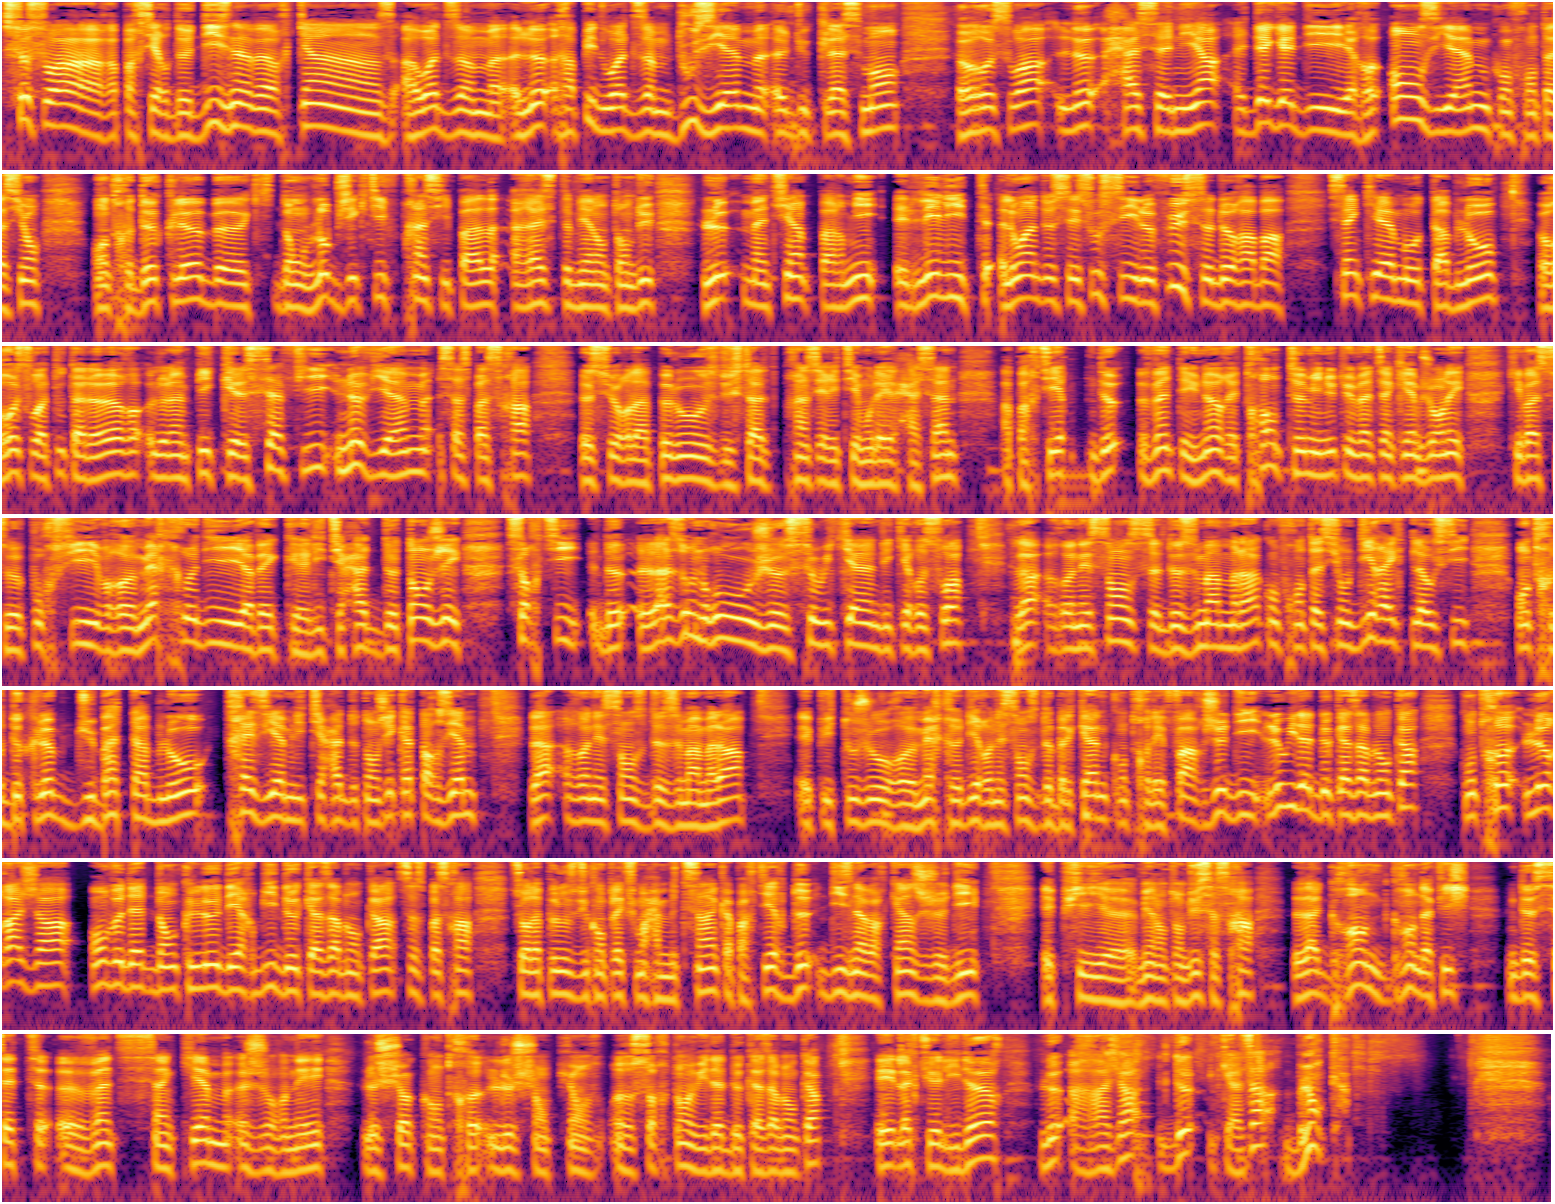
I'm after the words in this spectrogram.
ce soir à partir de 19h15 à Wadzam. Le Rapid Wadzam, 12e du classement, reçoit le Hassania d'Agadir, 11e confrontation entre deux clubs dont l'objectif principal reste bien entendu le maintien parmi l'élite. Loin de ses soucis, le FUS de Rabat, cinquième au tableau, reçoit tout à l'heure l'Olympique Safi, neuvième. Ça se passera sur la pelouse du stade Prince Héritier Moulay Hassan à partir de 21h30 minutes, une 25e journée qui va se poursuivre mercredi avec l'Itihad de Tanger, sorti de la zone rouge ce week-end et qui reçoit la renaissance de Zmamra, confrontation directe là aussi entre deux clubs du bas tableau, 13e l'Itihad de Tanger, 14e la renaissance de Zmamra. Et puis toujours euh, mercredi, renaissance de Berkane contre les phares. Jeudi, le Wydad de Casablanca contre le Raja. En vedette donc le derby de Casablanca. Ça se passera sur la pelouse du complexe Mohamed V à partir de 19h15 jeudi. Et puis, euh, bien entendu, ça sera la grande, grande affiche de cette 25e euh, journée. Le choc entre le champion sortant, Wydad de Casablanca, et l'actuel leader, le Raja de Casablanca.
